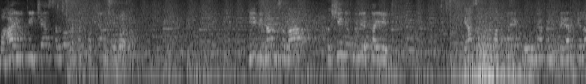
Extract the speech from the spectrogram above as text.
महायुतीच्या सर्व घटक पक्षांसोबत ही विधानसभा कशी निवडून येता येईल या संदर्भातला एक रोडमॅप आम्ही तयार केला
